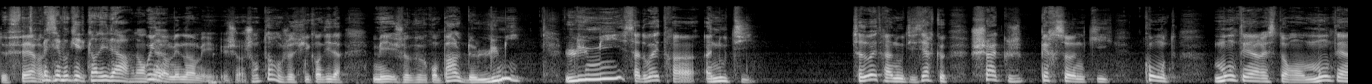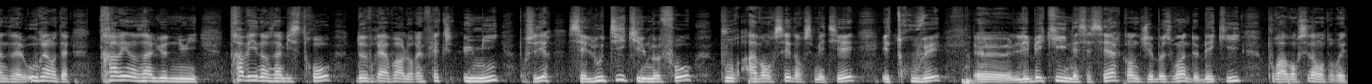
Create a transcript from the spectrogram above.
de faire. Mais c'est vous qui êtes candidat. Donc oui, euh... non, mais non, mais j'entends que je suis candidat, mais je veux qu'on parle de l'UMI. L'UMI, ça doit être un, un outil. Ça doit être un outil. C'est-à-dire que chaque personne qui compte monter un restaurant, monter un hôtel, ouvrir un hôtel, travailler dans un lieu de nuit, travailler dans un bistrot, devrait avoir le réflexe UMI pour se dire c'est l'outil qu'il me faut pour avancer dans ce métier et trouver euh, les béquilles nécessaires quand j'ai besoin de béquilles pour avancer dans l'entreprise.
